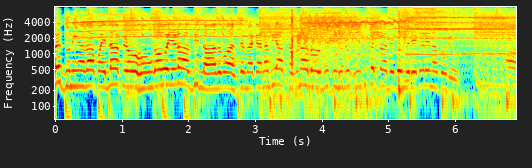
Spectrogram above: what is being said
ਓਏ ਦੁਨੀਆ ਦਾ ਪਹਿਲਾ ਪਿਓ ਹੋਊਗਾ ਉਹ ਜਿਹੜਾ ਆਪਦੀ ਲਾਦ ਵਾਸਤੇ ਮੈਂ ਕਹਿੰਦਾ ਵੀ ਹੱਥ ਬਣਾ ਲਓ ਉਹਦੀ ਕੁੜੀ ਨੂੰ ਖੂਜ ਕੱਟਾ ਦੇ ਦਿਓ ਮੇਰੇ ਘਰੇ ਨਾ ਤੋਰਿਓ। ਹਾਂ।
